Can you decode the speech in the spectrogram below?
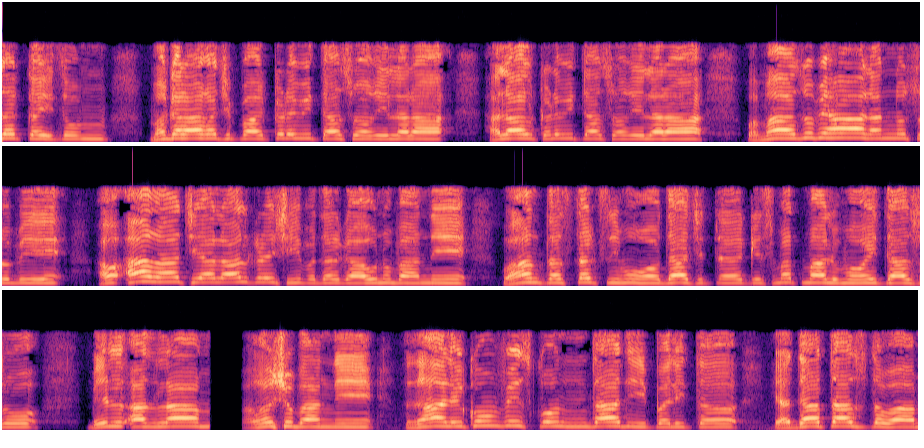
زکیتم مگر هغه چې پاک کړوي تاسو غیلرا حلال کړوي تاسو غیلرا وما ذبح على النسب او هغه چې حلال کړی شی په درگاہونو باندې وان تستقسمو او دا چې قسمت معلوموي تاسو بل ازلام غشو باندې ذالکم فسقون دادی پلیت یا دا تاسو دوام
